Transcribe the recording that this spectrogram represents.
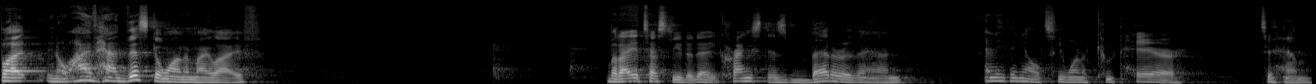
but you know, I've had this go on in my life. But I attest to you today, Christ is better than anything else you want to compare to him,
